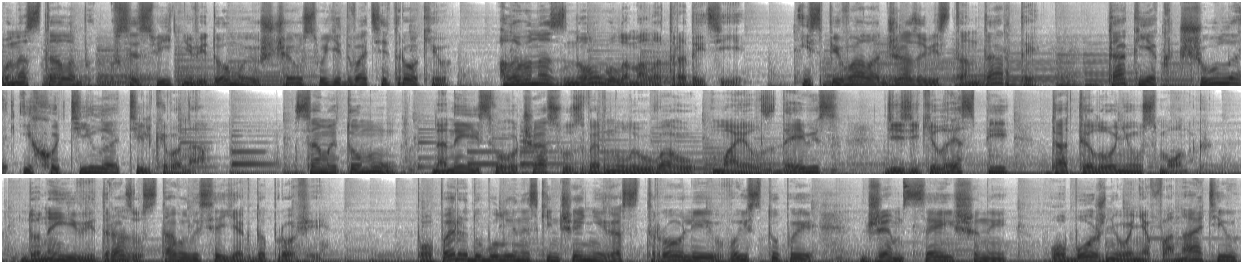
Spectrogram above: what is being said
Вона стала б всесвітньо відомою ще у свої 20 років, але вона знову ламала традиції і співала джазові стандарти так, як чула і хотіла тільки вона. Саме тому на неї свого часу звернули увагу Майлз Девіс, Дізі Кілеспі та Телоніус Монк. До неї відразу ставилися як до профі. Попереду були нескінченні гастролі, виступи, джемсейшини, обожнювання фанатів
